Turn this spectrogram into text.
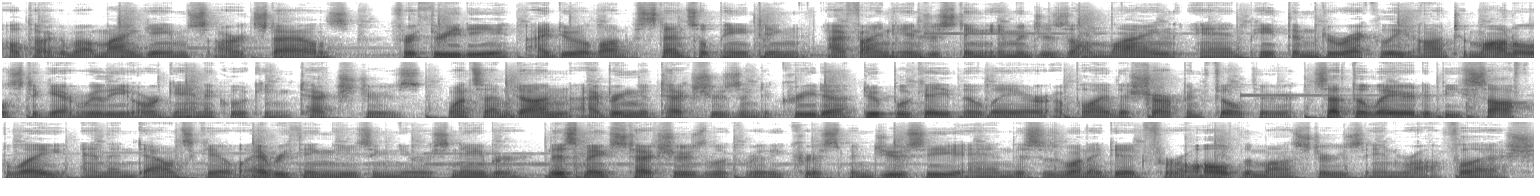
I'll talk about my game's art styles. For 3D, I do a lot of stencil painting. I find interesting images online and paint them directly onto models to get really organic looking textures. Once I'm done, I bring the textures into Krita, duplicate the layer, apply the sharpen filter, set the layer to be soft light, and then downscale everything using nearest neighbor. This makes textures look really crisp and juicy, and this is what I did for all of the monsters in Rot Flesh.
